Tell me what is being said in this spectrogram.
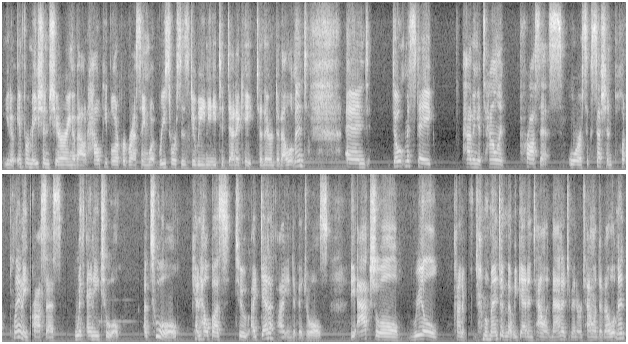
you know information sharing about how people are progressing what resources do we need to dedicate to their development and don't mistake having a talent process or a succession pl- planning process with any tool a tool can help us to identify individuals the actual real kind of momentum that we get in talent management or talent development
